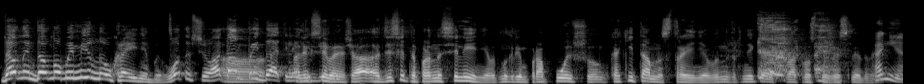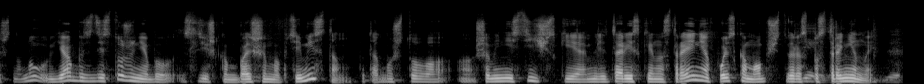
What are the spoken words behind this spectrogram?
давным-давно бы мир на Украине был. Вот и все. А там а, предатели. Алексей Валерьевич, а действительно про население. Вот мы говорим про Польшу. Какие там настроения? Вы наверняка этот вопрос тоже исследовали. Конечно. Ну, я бы здесь тоже не был слишком большим оптимистом, потому что а, шовинистические, милитаристские настроения в польском обществе распространены. Есть.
